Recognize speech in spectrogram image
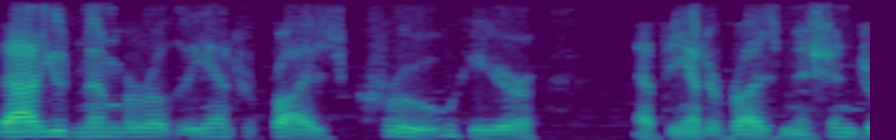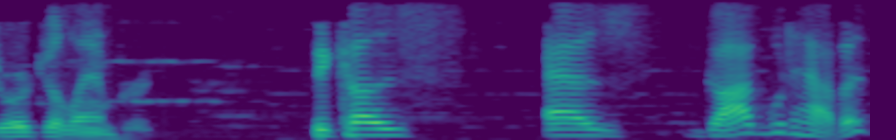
valued member of the Enterprise crew here at the Enterprise mission, Georgia Lambert. Because as God would have it,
